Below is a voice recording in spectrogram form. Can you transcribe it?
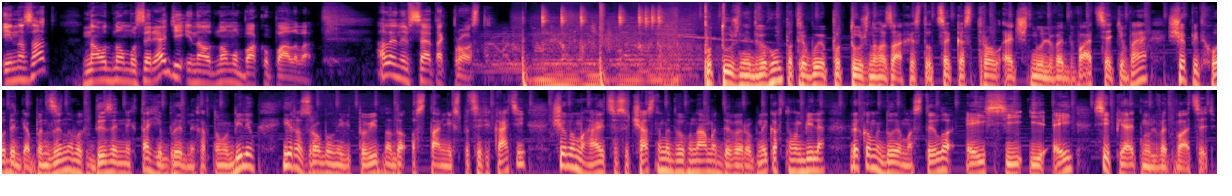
і назад на одному заряді і на одному баку палива. Але не все так просто. Потужний двигун потребує потужного захисту. Це Castrol Edge 0 V20V, що підходить для бензинових, дизельних та гібридних автомобілів і розроблений відповідно до останніх специфікацій, що вимагаються сучасними двигунами, де виробник автомобіля рекомендує мастило ACEA C5 0 V20.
